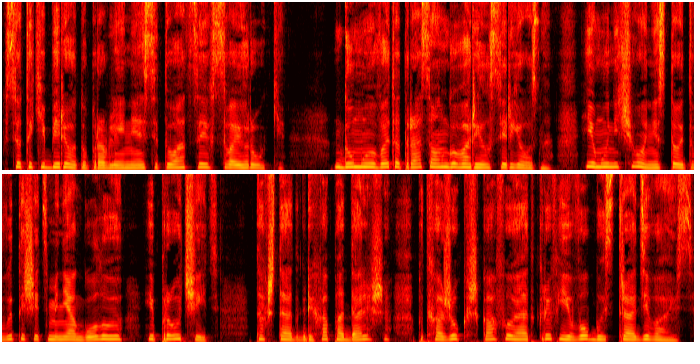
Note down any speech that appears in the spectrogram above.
все таки берет управление ситуацией в свои руки. Думаю, в этот раз он говорил серьезно. Ему ничего не стоит вытащить меня голую и проучить. Так что от греха подальше подхожу к шкафу и, открыв его, быстро одеваюсь.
